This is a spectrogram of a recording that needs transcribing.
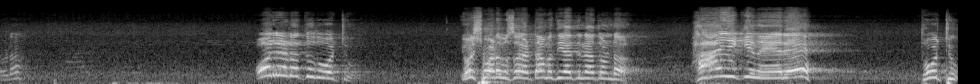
എവിടെ? ഒരിടത്ത് തോറ്റു. യോശുവാട് പുസ്തകം എട്ടാം അധ്യായത്തിന്റെ അകത്തുണ്ട് ഹായിക്ക് നേരെ തോറ്റു.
